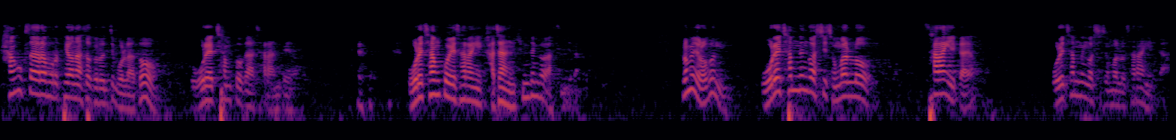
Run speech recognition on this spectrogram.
한국 사람으로 태어나서 그런지 몰라도 오래 참고가 잘 안 돼요. 오래 참고의 사랑이 가장 힘든 것 같습니다. 그러면 여러분, 오래 참는 것이 정말로 사랑일까요? 오래 참는 것이 정말로 사랑일까?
